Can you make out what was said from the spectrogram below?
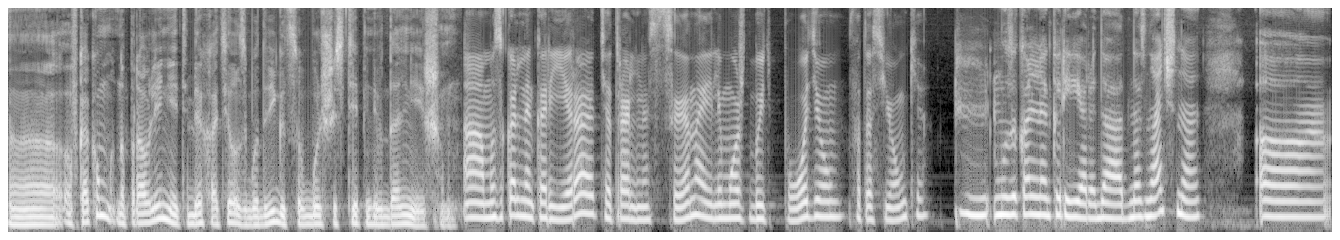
А, В каком направлении тебе хотелось бы двигаться в большей степени в дальнейшем? А музыкальная карьера, театральная сцена или, может быть, подиум, фотосъемки? Музыкальная карьера, да, однозначно. А,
